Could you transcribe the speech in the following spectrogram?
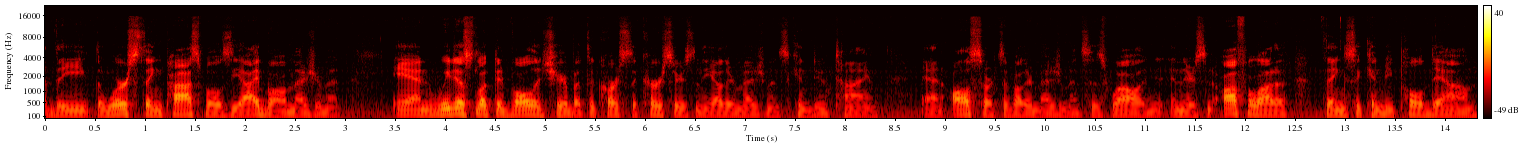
the, the worst thing possible is the eyeball measurement. And we just looked at voltage here, but of course the cursors and the other measurements can do time and all sorts of other measurements as well. And, and there's an awful lot of things that can be pulled down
